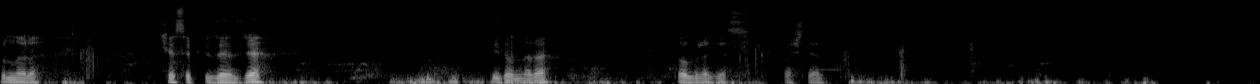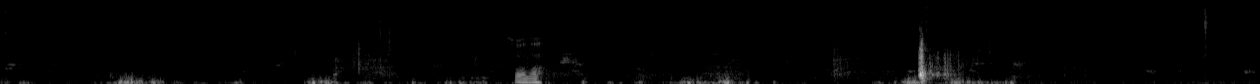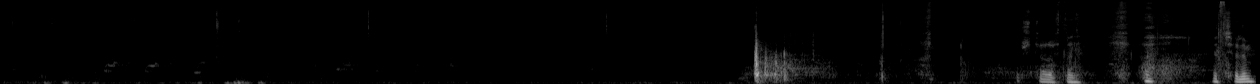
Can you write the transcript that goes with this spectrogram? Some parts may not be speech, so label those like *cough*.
bunları kesip güzelce bidonlara dolduracağız. Başlayalım. Şöyle şu taraftan geçelim.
